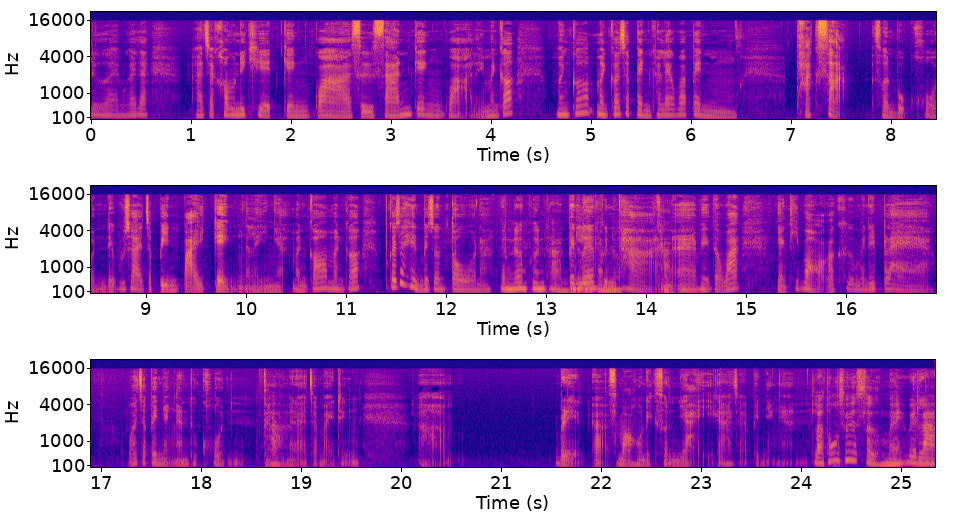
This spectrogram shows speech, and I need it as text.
เรื่อย ๆ มันก็จะอาจจะคอมมูนิเคตเก่งกว่าสื่อสารเก่งกว่าอะไรมันก็มันก็มันก็จะเป็นเขาเรียกว่าเป็นทักษะ ส่วนบุคคล เด็กผู้ชายจะปีนป่ายเก่งอะไรเงี้ยมันก็มันก็ก็จะเห็นไปจนโตนะ เป็นเรื่องพื้นฐานเป็นเรื่องพื้นฐานอ่าเพียงแต่ว่าอย่างที่บอกก็คือไม่ได้แปลว่าจะเป็นอย่างนั้นทุกคนมันอาจจะหมายถึงเบรดสมองของเด็กส่วนใหญ่ก็อาจจะเป็นอย่างนั้น เราต้องช่วยเสริมไหมเวลา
